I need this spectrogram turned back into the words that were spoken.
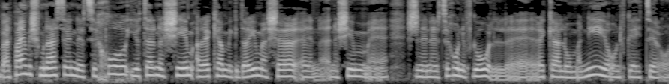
ב-2018 נרצחו יותר נשים על רקע מגדרי מאשר אה, נשים אה, שנרצחו נפגעו על אה, רקע לאומני או נפגעי טרור.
